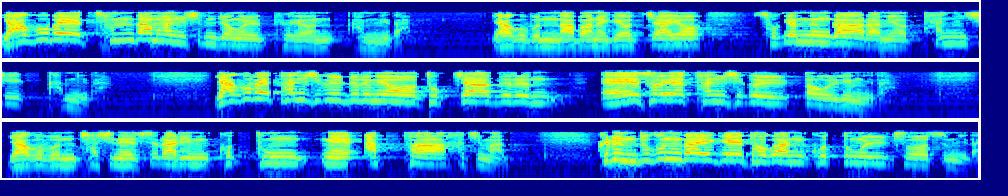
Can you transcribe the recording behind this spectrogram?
야곱의 참담한 심정을 표현합니다. 야곱은 나반에게 어찌하여 속였는가라며 탄식합니다. 야곱의 탄식을 들으며 독자들은 에서의 탄식을 떠올립니다. 야곱은 자신의 쓰라린 고통에 아파하지만 그는 누군가에게 더한 고통을 주었습니다.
